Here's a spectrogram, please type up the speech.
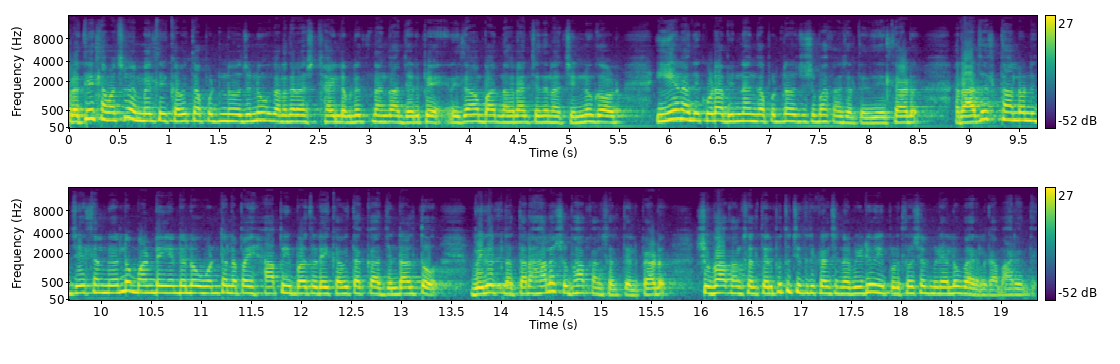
ప్రతి సంవత్సరం ఎమ్మెల్సీ కవిత పుట్టినరోజును తనదైన స్టైల్లో వినూత్నంగా జరిపే నిజామాబాద్ నగరానికి చెందిన చిన్నుగౌడ్ ఈ ఏడాది కూడా భిన్నంగా పుట్టినరోజు శుభాకాంక్షలు తెలియజేశాడు. రాజస్థాన్లోని జైసల్మేర్లో మండే ఎండలో వంటలపై హ్యాపీ బర్త్డే కవితక్క జెండాలతో వినూత్న తరహాలో శుభాకాంక్షలు తెలిపాడు. శుభాకాంక్షలు తెలుపుతూ చిత్రీకరించిన వీడియో ఇప్పుడు సోషల్ మీడియాలో వైరల్గా మారింది.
